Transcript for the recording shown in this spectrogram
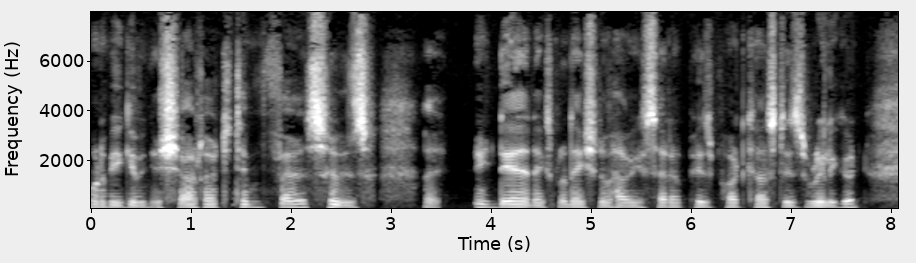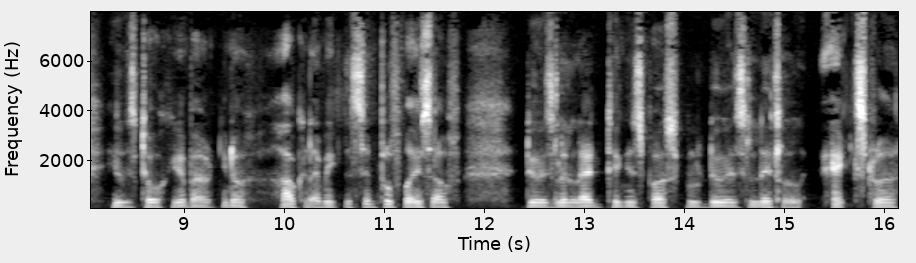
want to be giving a shout out to Tim Ferriss, who's uh, there an explanation of how he set up his podcast is really good. He was talking about, you know, how could I make this simple for myself? Do as little editing as possible, do as little extra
